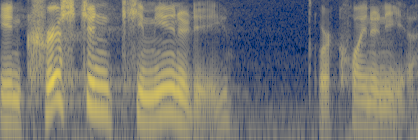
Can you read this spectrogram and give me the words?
in Christian community, or koinonia,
